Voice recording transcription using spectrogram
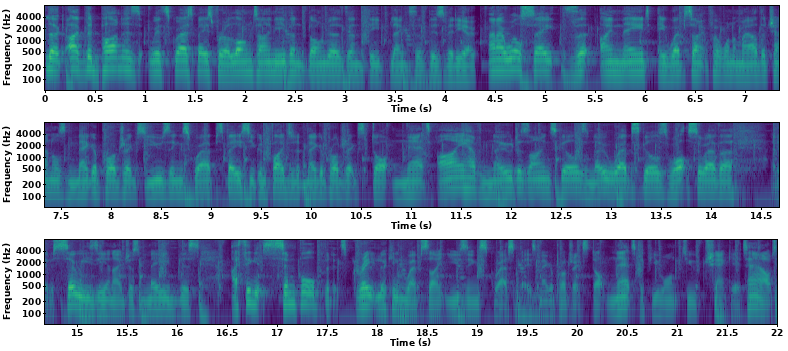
Look, I've been partners with Squarespace for a long time, even longer than the length of this video. And I will say that I made a website for one of my other channels, Mega Projects, using Squarespace. You can find it at megaprojects.net. I have no design skills, no web skills whatsoever. And it was so easy, and I just made this, I think it's simple, but it's great looking website using Squarespace. Megaprojects.net if you want to check it out.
